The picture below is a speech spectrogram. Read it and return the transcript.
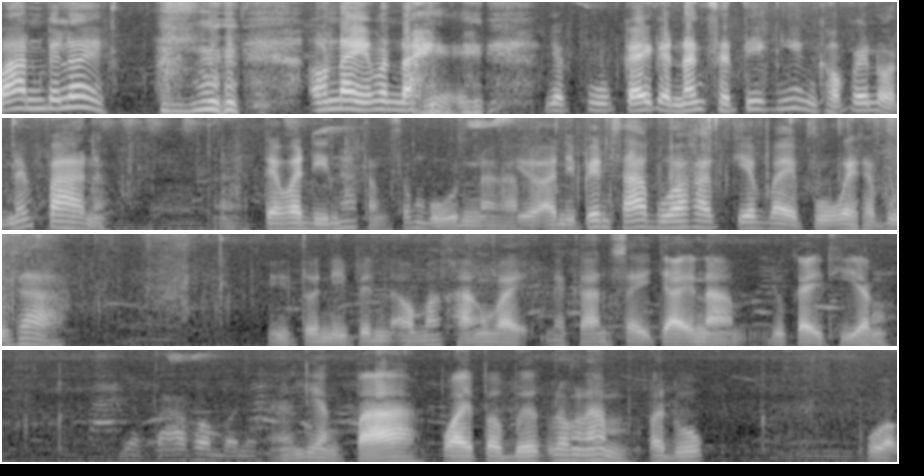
ว่านไปเลย เอาในมันได้อยากปลูกไก่กับหนังสติ๊กยิ่งเขาไปโหลดในฟ้าน่ะอ่าแต่ว่าดินถ้าต้องสมบูรณ์นะครับเดี๋ยวอันนี้เป็นสาบัวครับเก็บไว้ปลูกไว้ถ้าบูชานี่ตัวนี้เป็นเอามาขังไว้ในการใส่ใจน้ำอยู่ใกล้เทียงเลี้ยงปลาพร้อมบ่เนี่ยอ่าเลี้ยงปลาปล่อยปลาบึกลงน้ำปลาดุก พวก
